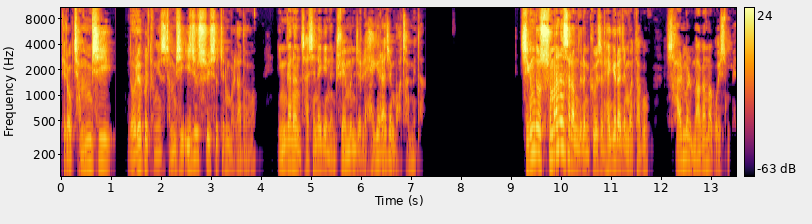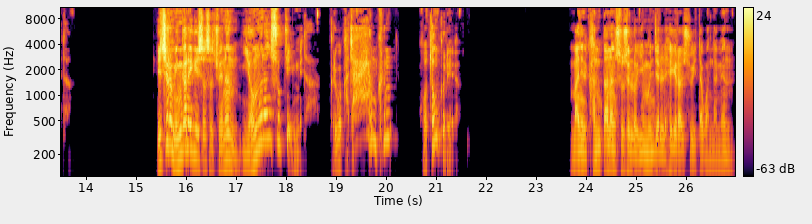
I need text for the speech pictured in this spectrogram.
비록 잠시 노력을 통해서 잠시 잊을 수 있을지는 몰라도 인간은 자신에게 있는 죄 문제를 해결하지 못합니다. 지금도 수많은 사람들은 그것을 해결하지 못하고 삶을 마감하고 있습니다. 이처럼 인간에게 있어서 죄는 영원한 숙제입니다. 그리고 가장 큰 고통거리예요. 만일 간단한 수술로 이 문제를 해결할 수 있다고 한다면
